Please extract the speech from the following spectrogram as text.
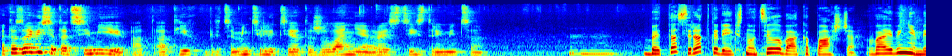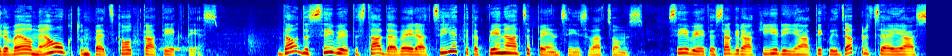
Это зависит от семьи, от, от их, как говорится, менталитета, желания расти, стремиться. Bet tas ir atkarīgs no cilvēka paša, vai viņam ir vēlme augt un pēc kaut kā tiekties. Daudzas sievietes tādā veidā cieta, kad pienāca pensijas vecums. Sievietes agrāk īrijā tiklīdz apprecējās,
